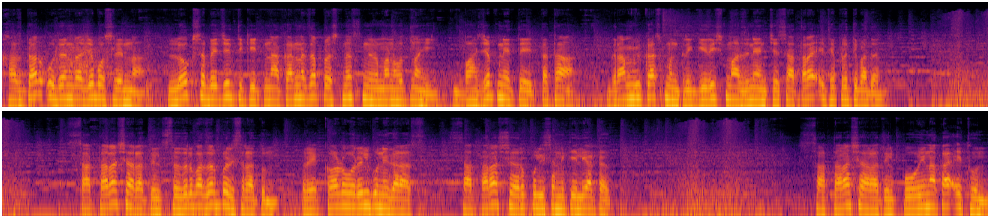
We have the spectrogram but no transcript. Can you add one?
खासदार उदयनराजे भोसलेंना लोकसभेचे तिकीट नाकारण्याचा प्रश्नच निर्माण होत नाही. भाजप नेते तथा ग्रामविकास मंत्री गिरीश महाजन यांचे सातारा येथे प्रतिपादन. सातारा शहरातील सदर बाजार परिसरातून रेकॉर्डवरील गुन्हेगारास सातारा शहर पोलिसांनी केली अटक. सातारा शहरातील पोईनाका येथून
